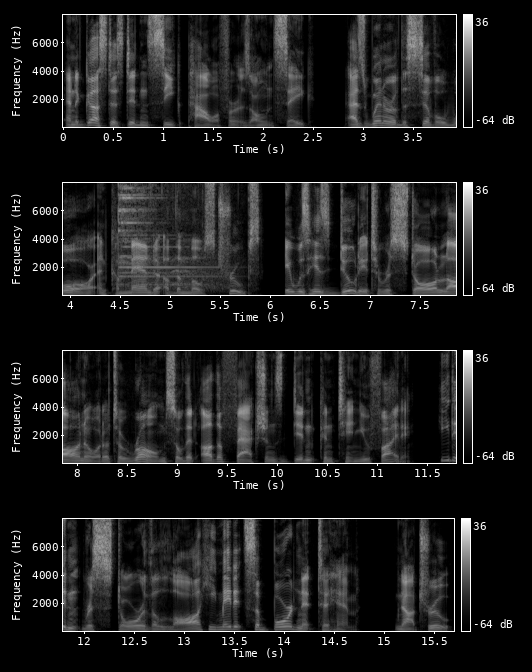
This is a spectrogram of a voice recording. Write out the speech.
And Augustus didn't seek power for his own sake. As winner of the Civil War and commander of the most troops, it was his duty to restore law and order to Rome so that other factions didn't continue fighting. He didn't restore the law, he made it subordinate to him. Not true.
